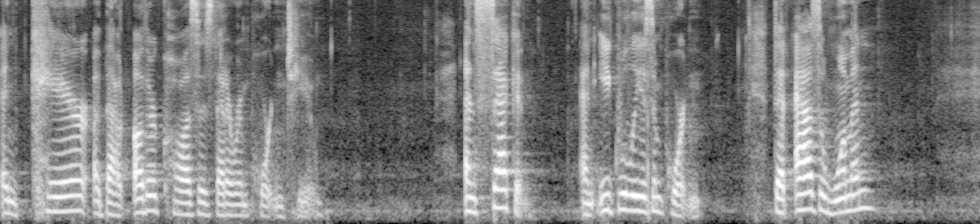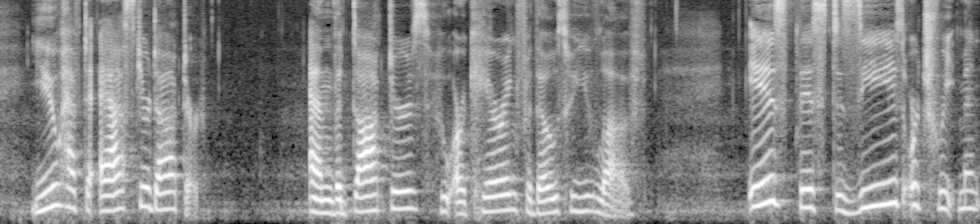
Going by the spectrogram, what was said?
and care about other causes that are important to you. And second, and equally as important, that as a woman, you have to ask your doctor and the doctors who are caring for those who you love is this disease or treatment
